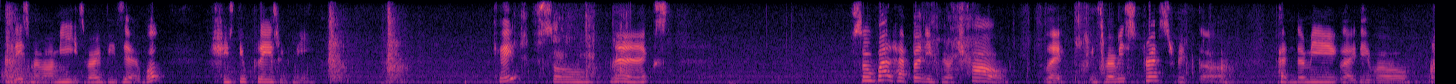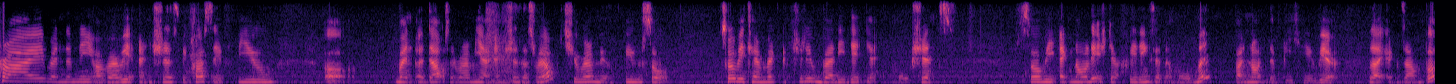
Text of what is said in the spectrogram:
at least my mommy is very busy at work, she still plays with me okay so next. So what happen if your child like is very stressed with the pandemic? Like they will cry randomly or very anxious because they feel uh, when adults around me are anxious as well children will feel so. So we can actually validate their emotions. So we acknowledge their feelings at the moment but not the behavior. Like example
